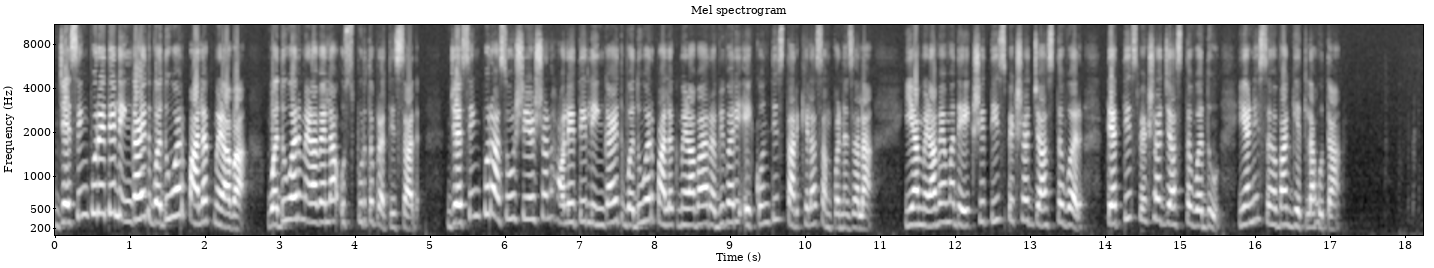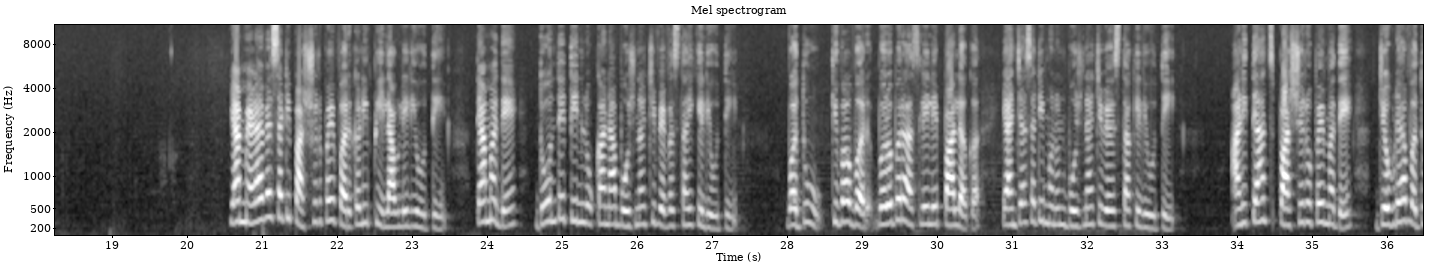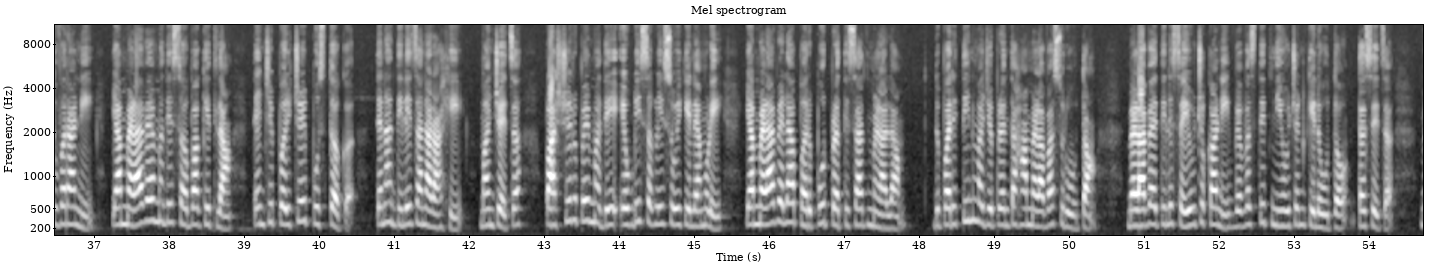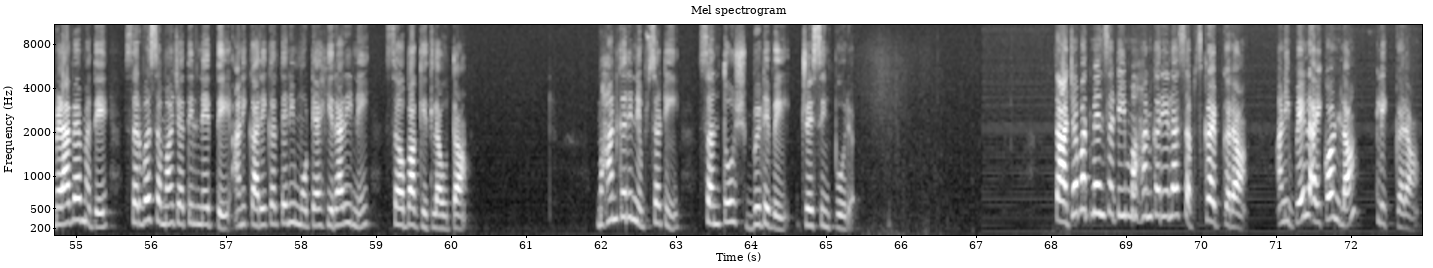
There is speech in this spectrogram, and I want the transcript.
जयसिंगपूर येथे लिंगायत वधूवर पालक मेळावा. वधूवर मेळाव्याला उत्स्फूर्त प्रतिसाद. जयसिंगपूर असोसिएशन हॉल येथे लिंगायत वधूवर पालक मेळावा रविवारी एकोणतीस तारखेला संपन्न झाला. या मेळाव्यामध्ये एकशे तीसपेक्षा जास्त वर तेहतीसपेक्षा जास्त वधू यांनी सहभाग घेतला होता. या मेळाव्यासाठी पाचशे रुपये वर्गणी फी लावलेली होती. त्यामध्ये दोन ते तीन लोकांना भोजनाची व्यवस्थाही केली होती. वधू किंवा वर बरोबर असलेले पालक यांच्यासाठी म्हणून भोजनाची व्यवस्था केली होती. आणि त्याच पाचशे रुपयेमध्ये जेवढ्या वधूवरांनी या मेळाव्यामध्ये सहभाग घेतला त्यांचे परिचय पुस्तक त्यांना दिले जाणार आहे. म्हणजेच पाचशे रुपयेमध्ये एवढी सगळी सोय केल्यामुळे या मेळाव्याला भरपूर प्रतिसाद मिळाला. दुपारी तीन वाजेपर्यंत हा मेळावा सुरू होता. मेळाव्यातील संयोजकांनी व्यवस्थित नियोजन केलं होतं. तसेच मेळाव्यामध्ये सर्व समाजातील नेते आणि कार्यकर्त्यांनी मोठ्या हिरारीने सहभाग घेतला होता. महानकरी न्यूजसाठी संतोष बिडवे जयसिंगपूर. ताज्या बातम्यांसाठी महानकरीला सबस्क्राईब करा आणि बेल आयकॉनला क्लिक करा.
